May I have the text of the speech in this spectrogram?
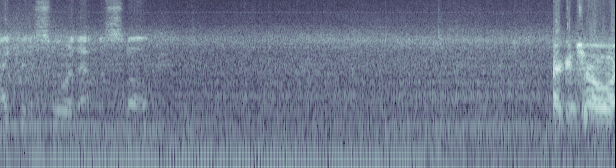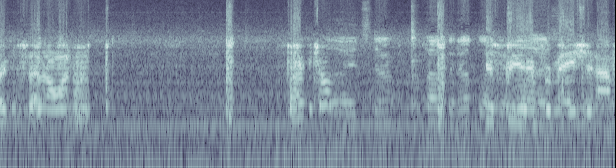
I could have swore that was smoke. Fire Control, Arden 701. Fire Control. Uh, it's not pumping up like Just for your information, I'm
